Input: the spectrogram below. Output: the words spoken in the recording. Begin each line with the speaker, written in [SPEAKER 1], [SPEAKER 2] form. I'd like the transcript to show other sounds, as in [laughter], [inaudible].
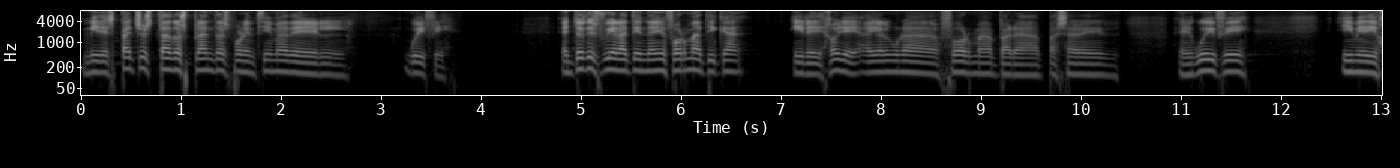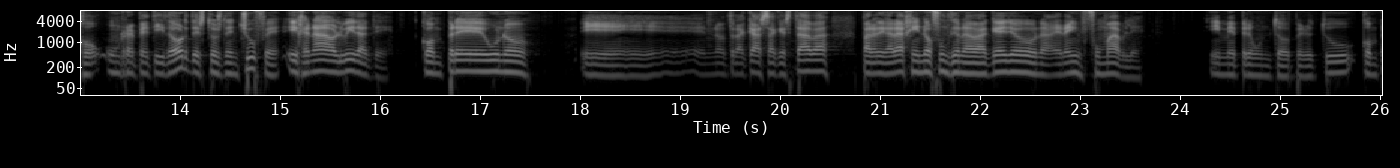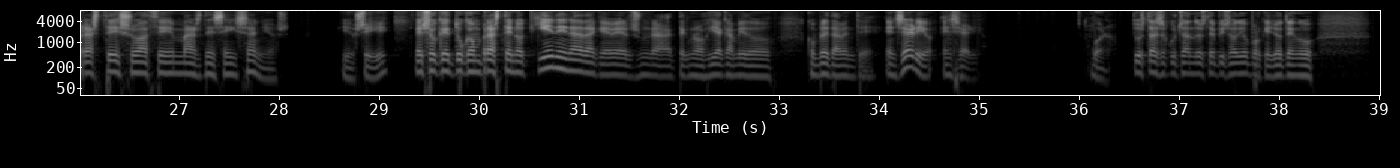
[SPEAKER 1] Mi despacho está a dos plantas por encima del wifi. Entonces fui a la tienda de informática y le dije, oye, ¿hay alguna forma para pasar el, el wifi? Y me dijo, un repetidor de estos de enchufe. Y dije, nada, olvídate. Compré uno eh, en otra casa que estaba para el garaje y no funcionaba aquello, era infumable. Y me preguntó, ¿pero tú compraste eso hace más de seis años? Y yo, sí. Eso que tú compraste no tiene nada que ver, es una tecnología que ha cambiado completamente. ¿En serio? En serio. Bueno, tú estás escuchando este episodio porque yo tengo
